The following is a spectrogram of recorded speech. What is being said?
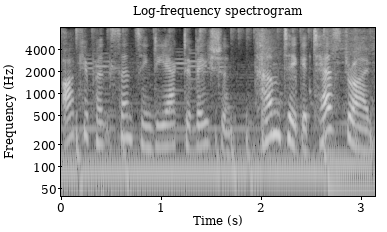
occupant sensing deactivation. Come take a test drive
